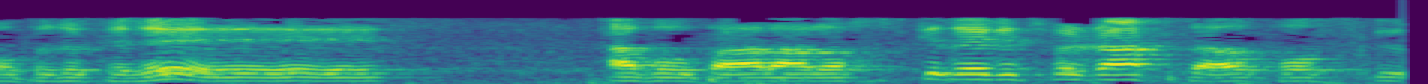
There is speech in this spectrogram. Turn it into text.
Oh, but look at this. Avol ba'al halachas kedolis v'rachta, posku.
